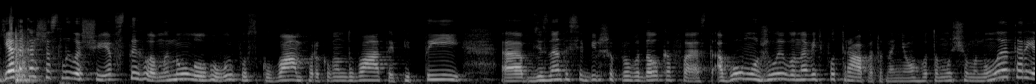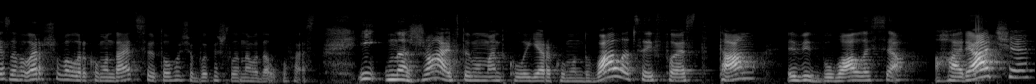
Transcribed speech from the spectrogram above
Я така щаслива, що я встигла минулого випуску вам порекомендувати піти, е, дізнатися більше про Видалка Фест, або, можливо, навіть потрапити на нього, тому що минулий етер я завершувала рекомендацію того, щоб ви пішли на Видалку Фест. І, на жаль, в той момент, коли я рекомендувала цей фест, там відбувалося гаряче,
